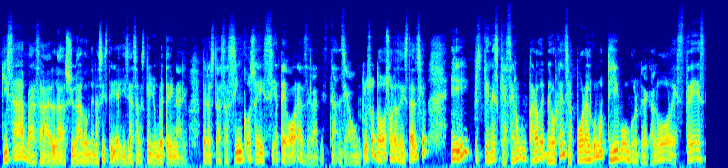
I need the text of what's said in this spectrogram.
Quizá vas a la ciudad donde naciste y ahí ya sabes que hay un veterinario, pero estás a 5, 6, 7 horas de la distancia o incluso 2 horas de distancia y pues, tienes que hacer un paro de, urgencia por algún motivo, un golpe de calor, estrés.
